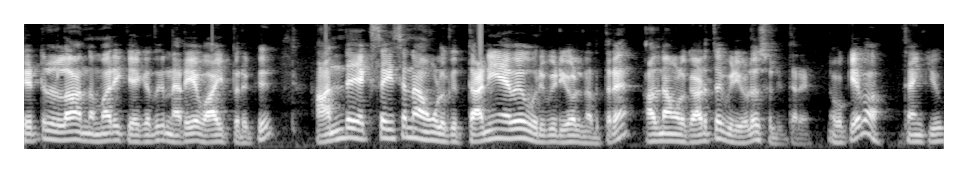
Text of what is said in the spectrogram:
டெட்டிலலாம் அந்த மாதிரி கேட்கறதுக்கு நிறைய வாய்ப்பு இருக்குது அந்த எக்ஸசைஸை நான் உங்களுக்கு தனியாகவே ஒரு வீடியோவில் நடத்துகிறேன் அதை நான் உங்களுக்கு அடுத்த வீடியோவில் சொல்லித்தரேன். ஓகேவா தேங்க்யூ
